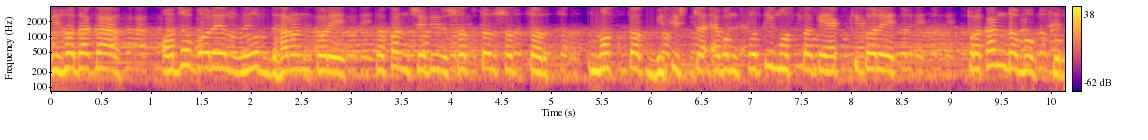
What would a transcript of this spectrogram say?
বৃহদাকার অজগরের রূপ ধারণ করে, তখন সেটির সত্তর সত্তর মস্তক বিশিষ্ট এবং প্রতি মস্তকে একটি করে প্রকাণ্ড মুখ ছিল।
